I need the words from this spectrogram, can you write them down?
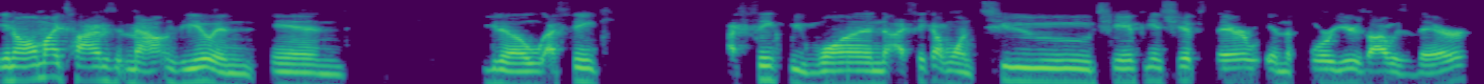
in all my times at Mountain View and and you know, I think I think we won. I think I won two championships there in the four years I was there.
